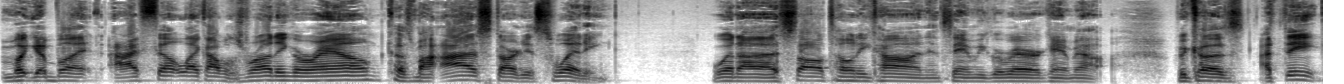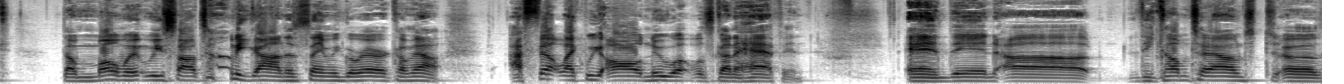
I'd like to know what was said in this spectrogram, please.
but, but I felt like I was running around because my eyes started sweating when I saw Tony Khan and Sammy Guerrero came out because I think the moment we saw Tony Khan and Sammy Guerrero come out, I felt like we all knew what was going to happen. And then uh, they come down. Uh,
